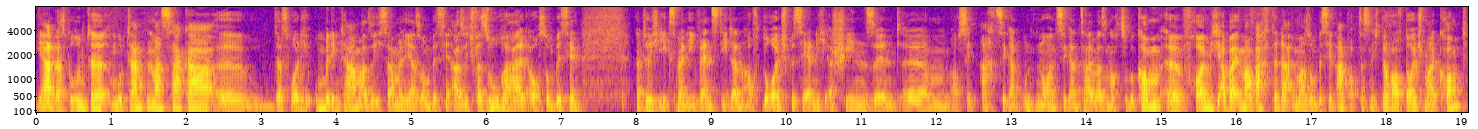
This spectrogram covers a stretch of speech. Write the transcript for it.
ja, das berühmte Mutantenmassaker, äh, das wollte ich unbedingt haben. Also ich sammle ja so ein bisschen, also ich versuche halt auch so ein bisschen natürlich X-Men-Events, die dann auf Deutsch bisher nicht erschienen sind, ähm, aus den 80ern und 90ern teilweise noch zu bekommen. Äh, Freue mich aber immer, warte da immer so ein bisschen ab, ob das nicht doch auf Deutsch mal kommt.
